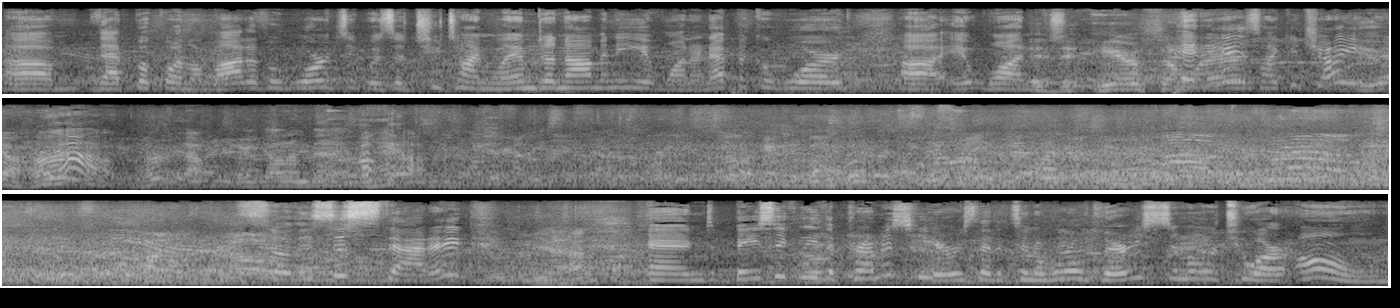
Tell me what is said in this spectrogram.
Um, that book won a lot of awards. It was a two-time Lambda nominee. It won an Epic Award. Uh, it won. Is it here somewhere? It is. I could show you. Yeah, hurry Yeah. up, hurry up. We got a minute and a half. So this is Static. Yes. And basically, the premise here is that it's in a world very similar to our own,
